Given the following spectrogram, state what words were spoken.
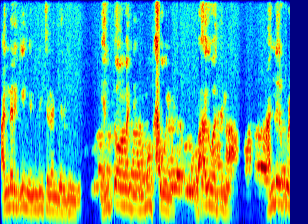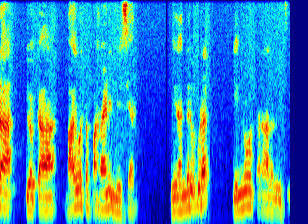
అందరికీ వినిపించడం జరిగింది. ఎంతో మంది ముముక్షువులు భాగవతులు అందరూ కూడా ఈ యొక్క భాగవత పారాయణం చేశారు. వీరందరూ కూడా ఎన్నో తరాల నుంచి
